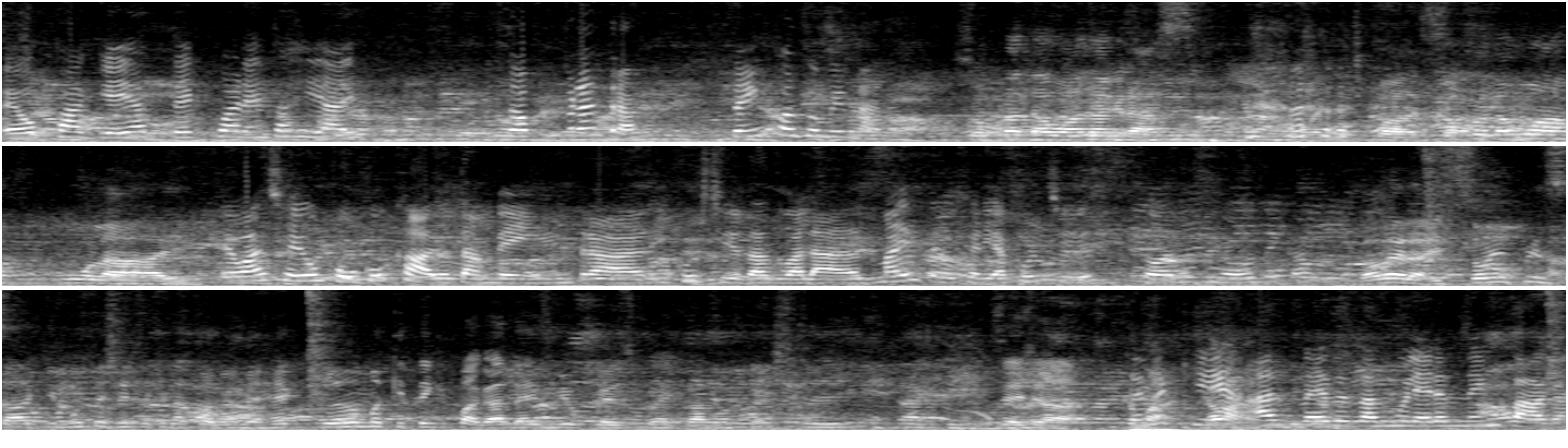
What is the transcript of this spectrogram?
Eu paguei até 40 reais só para entrar, sem consumir nada. Só pra dar o ar da graça. Fala, só pra dar uma olá aí. Eu achei um pouco caro também entrar e curtir das baladas, mas eu queria curtir todas as músicas. Galera, e só em pensar que muita gente aqui na Colômbia reclama que tem que pagar 10 mil pesos pra entrar numa festa. Ou seja, Sendo que às vezes as mulheres nem pagam.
